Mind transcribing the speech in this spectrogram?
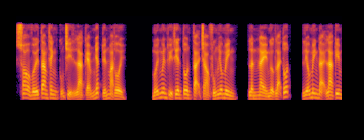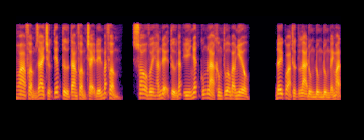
so với tam thanh cũng chỉ là kém nhất tuyến mà thôi. Mới nguyên thủy thiên tôn tại trào phúng liễu minh, lần này ngược lại tốt, liễu minh đại la kim hoa phẩm giai trực tiếp từ tam phẩm chạy đến bát phẩm, so với hắn đệ tử đắc ý nhất cũng là không thua bao nhiêu. Đây quả thực là đùng đùng đùng đánh mặt.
